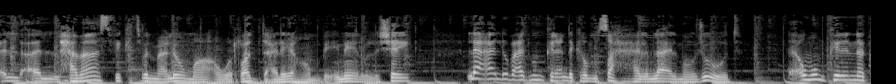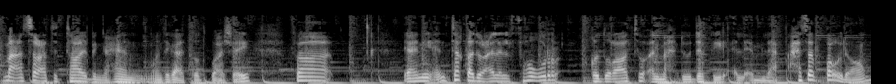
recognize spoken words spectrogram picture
ال- الحماس في كتب المعلومة أو الرد عليهم بإيميل ولا شيء لعله بعد ممكن عندك المصحح الاملائي الموجود أو ممكن إنك مع سرعة التايبنج أحيانا وأنت قاعد تطبع شيء. ف يعني انتقدوا على الفور قدراته المحدودة في الإملاء حسب قولهم.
